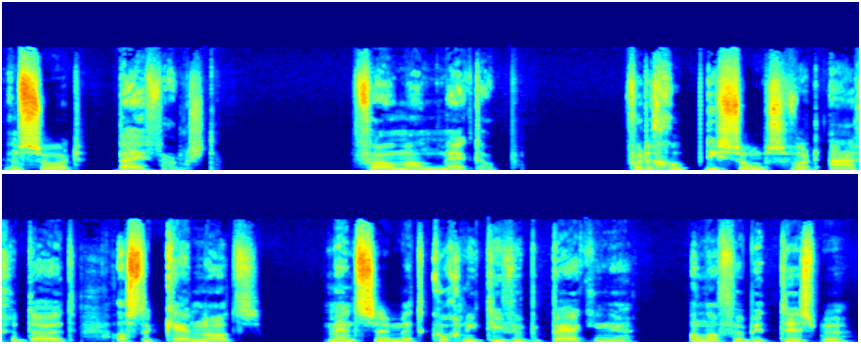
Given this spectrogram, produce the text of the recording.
een soort bijvangst. Vrooman merkt op. Voor de groep die soms wordt aangeduid als de can-nots, mensen met cognitieve beperkingen, analfabetisme,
